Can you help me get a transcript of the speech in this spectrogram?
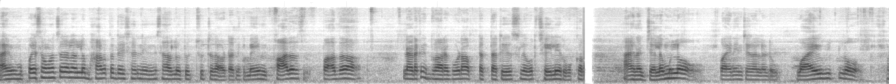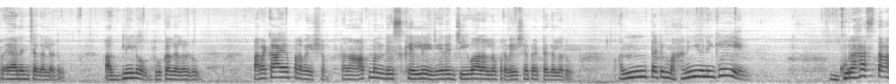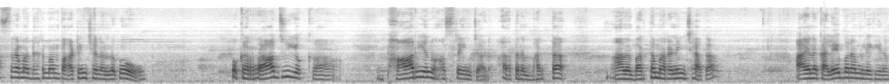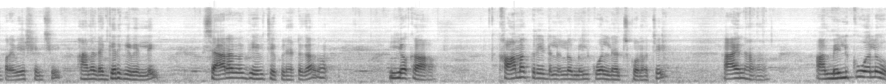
ఆయన ముప్పై సంవత్సరాలలో భారతదేశాన్ని ఎన్నిసార్లు చుట్టూ రావడానికి మెయిన్ పాద పాద నడక ద్వారా కూడా థర్టీ ఇయర్స్లో ఎవరు చేయలేరు. ఒకరు ఆయన జలములో పయనించగలడు వాయువులో ప్రయాణించగలడు అగ్నిలో దూకగలడు. పరకాయ ప్రవేశం తన ఆత్మను తీసుకెళ్ళి వేరే జీవాలలో ప్రవేశపెట్టగలరు. అంతటి మహనీయునికి గృహస్థాశ్రమ ధర్మం పాటించినందుకు ఒక రాజు యొక్క భార్యను ఆశ్రయించాడు. అతని భర్త ఆమె భర్త మరణించాక ఆయన కలేబరంలోకి ప్రవేశించి ఆమె దగ్గరికి వెళ్ళి శారదాదేవి చెప్పినట్టుగా ఈ యొక్క కామక్రీడలలో మెలకువలు నేర్చుకొని వచ్చి ఆయన ఆ మెలకువలు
